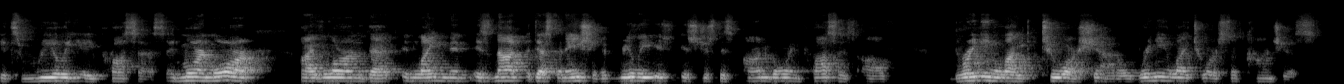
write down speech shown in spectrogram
It's really a process. And more and more, I've learned that enlightenment is not a destination. It really is, is just this ongoing process of bringing light to our shadow, bringing light to our subconscious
